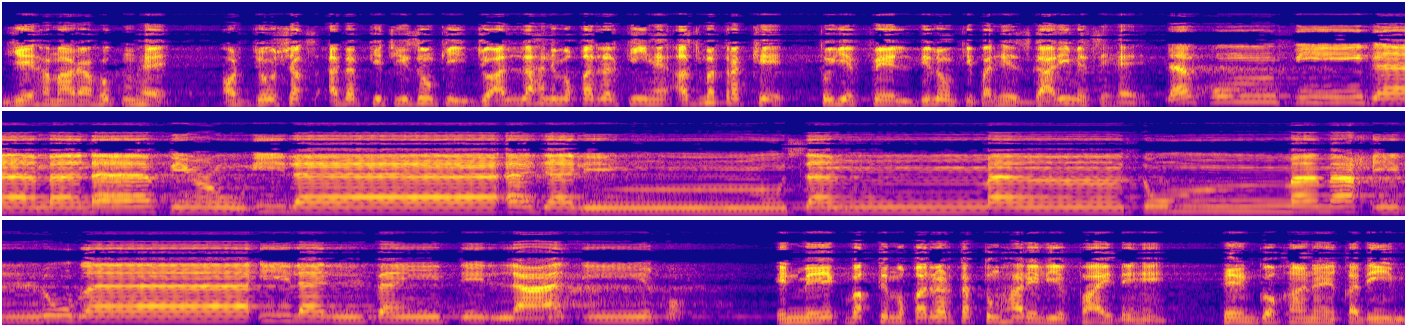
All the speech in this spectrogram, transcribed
یہ ہمارا حکم ہے اور جو شخص ادب کی چیزوں کی جو اللہ نے مقرر کی ہیں عظمت رکھے تو یہ فعل دلوں کی پرہیزگاری میں سے ہے۔ لكم فيها منافع إلى أجل مسمى ثم محلها إلى البيت العتيق۔ ان میں ایک وقت مقرر تک تمہارے لیے فائدے ہیں۔ پھر ان کو خانہ قدیم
